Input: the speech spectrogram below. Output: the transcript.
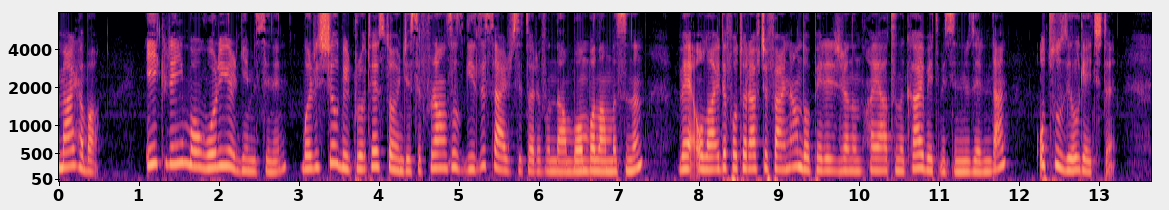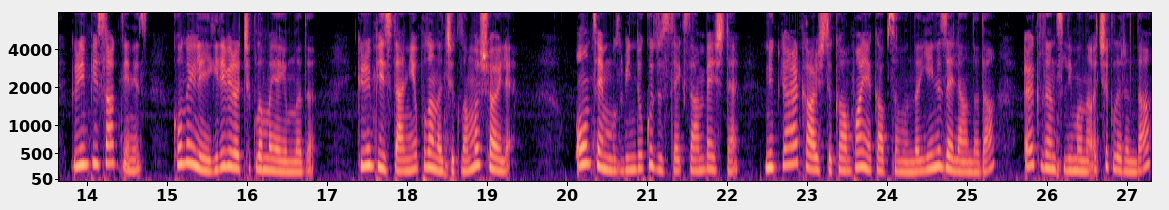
Merhaba. İlk Rainbow Warrior gemisinin barışçıl bir protesto öncesi Fransız gizli servisi tarafından bombalanmasının ve olayda fotoğrafçı Fernando Pereira'nın hayatını kaybetmesinin üzerinden 30 yıl geçti. Greenpeace Akdeniz konuyla ilgili bir açıklama yayımladı. Greenpeace'ten yapılan açıklama şöyle. 10 Temmuz 1985'te nükleer karşıtı kampanya kapsamında Yeni Zelanda'da Auckland limanı açıklarında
